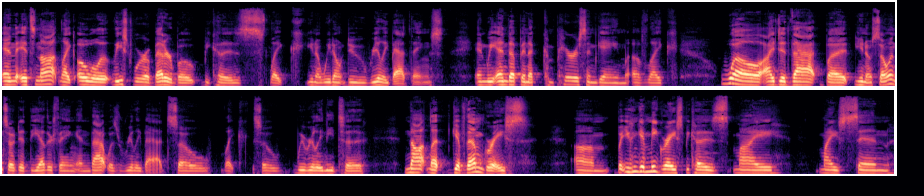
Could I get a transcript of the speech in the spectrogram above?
And it's not like, oh, well, at least we're a better boat because, like, you know, we don't do really bad things. And we end up in a comparison game of, like, well, I did that, but, you know, so and so did the other thing, and that was really bad. So, like, so we really need to not let, give them grace. Um, but you can give me grace because my, my sin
